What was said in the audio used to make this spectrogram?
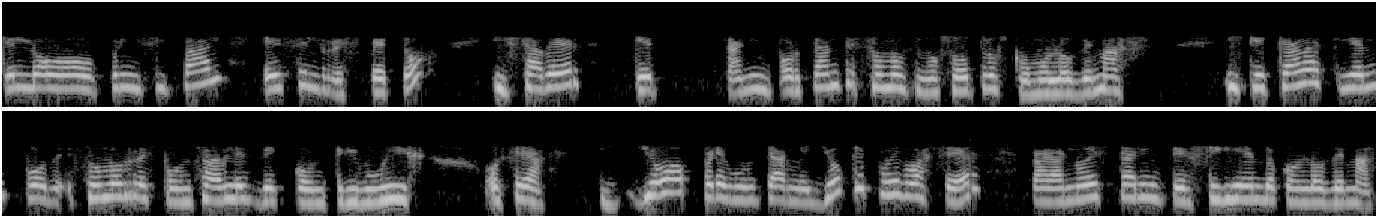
que lo principal es el respeto y saber que tan importantes somos nosotros como los demás y que cada quien somos responsables de contribuir. O sea, yo preguntarme, ¿yo qué puedo hacer para no estar interfiriendo con los demás?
